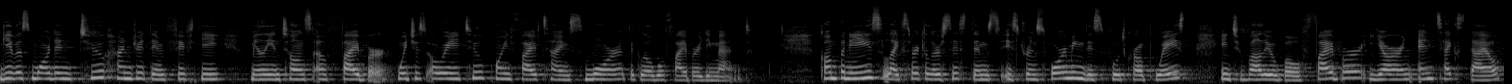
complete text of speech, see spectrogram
give us more than 250 million tons of fiber, which is already 2.5 times more the global fiber demand. Companies like Circular Systems is transforming this food crop waste into valuable fiber, yarn, and textile,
